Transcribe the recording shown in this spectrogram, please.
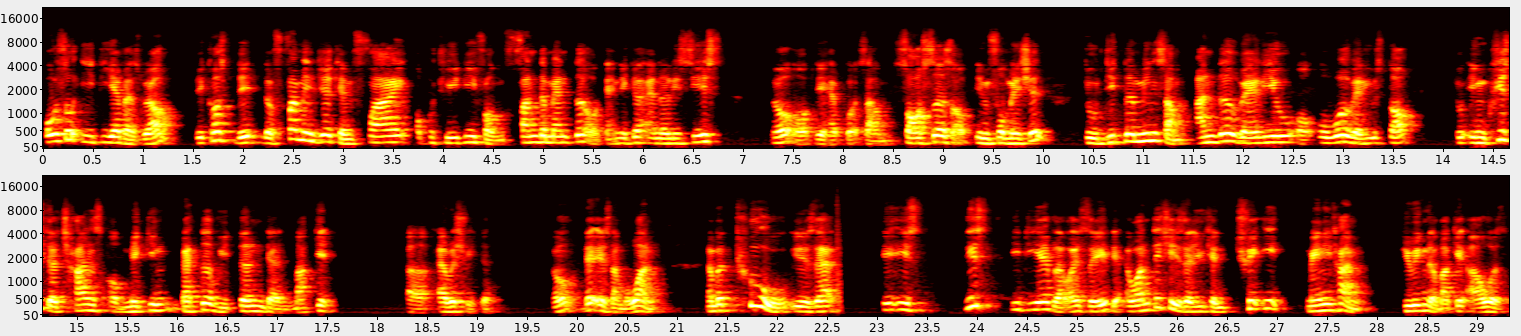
also ETF as well because they, the fund manager can find opportunity from fundamental or technical analysis you know, or they have got some sources of information to determine some undervalue or overvalue stock to increase the chance of making better return than market uh, average return. No, that is number one. Number two is that it is this ETF, like I say, the advantage is that you can trade it many times during the market hours.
